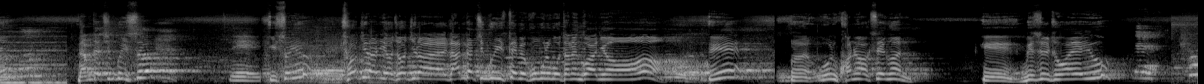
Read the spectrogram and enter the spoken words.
어? 남자친구 있어? 네. 있어요? 저지랄이요, 저지랄. 남자친구 있기 때문에 공부를 못하는 거 아니야? 예? 어, 우리 관우 학생은 예, 미술 좋아해요? 네, 평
